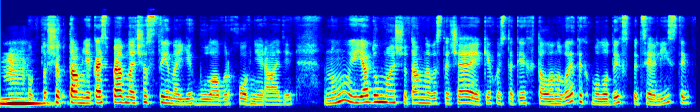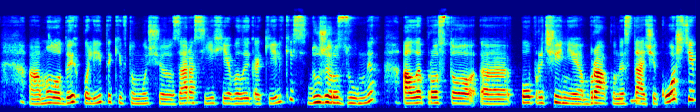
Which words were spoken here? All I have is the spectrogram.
М. Тобто, щоб там якась певна частина їх була в Верховній Раді. Ну і я думаю, що там не вистачає якихось таких талановитих молодих спеціалістів, молодих політиків, тому що зараз їх є велика кількість, дуже розумних, але просто е, по причині браку нестачі коштів.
